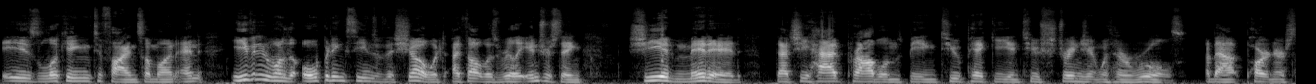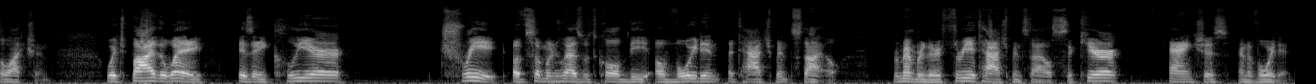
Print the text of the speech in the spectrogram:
is looking to find someone. And even in one of the opening scenes of the show, which I thought was really interesting, she admitted that she had problems being too picky and too stringent with her rules about partner selection. Which, by the way, is a clear trait of someone who has what's called the avoidant attachment style. Remember, there are three attachment styles secure, anxious, and avoidant.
